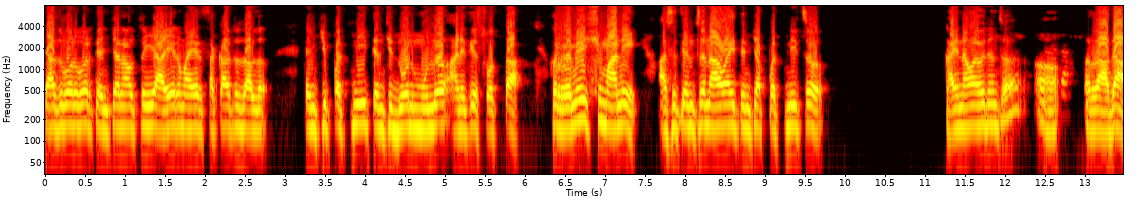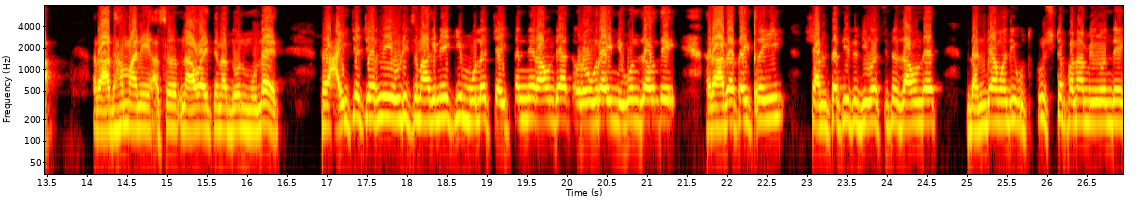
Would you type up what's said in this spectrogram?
त्याचबरोबर त्यांच्या नावचंही आहेर माहेर सकाळचं झालं. त्यांची पत्नी त्यांची दोन मुलं आणि ते स्वतः. रमेश माने असं त्यांचं नाव आहे. त्यांच्या पत्नीचं काय नाव आहे हो त्यांचं? अं, राधा. राधा माने असं नाव आहे. त्यांना दोन मुलं आहेत. तर आईच्या चरणी एवढीच मागणी आहे की मुलं चैतन्य राहून द्यात रोगराई निघून जाऊन दे. राधाताईचंही शांततेत दिवस तिथं जाऊन द्यात. धंद्यामध्ये उत्कृष्टपणा मिळवून दे.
